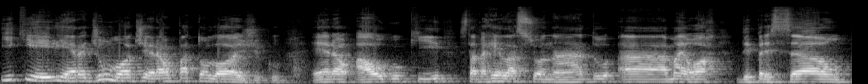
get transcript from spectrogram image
e que ele era, de um modo geral, patológico. Era algo que estava relacionado a maior depressão,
